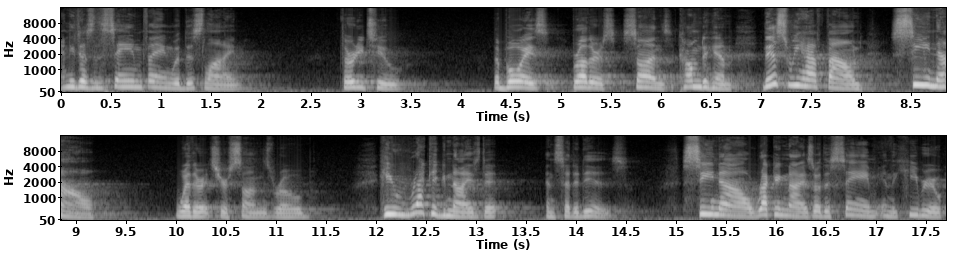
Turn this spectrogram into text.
And he does the same thing with this line 32. The boys, brothers, sons come to him. This we have found. See now whether it's your son's robe. He recognized it and said, It is. See now, recognize are the same in the Hebrew,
